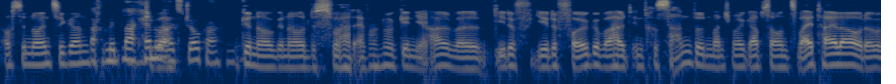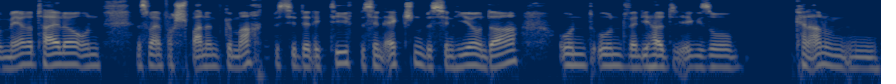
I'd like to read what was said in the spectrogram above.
aus den 90ern. Ach, mit Mark Hamill als Joker. Genau, genau. Das war halt einfach nur genial, weil jede, jede Folge war halt interessant und manchmal gab es auch einen Zweiteiler oder mehrere Teile und es war einfach spannend gemacht. Bisschen Detektiv, bisschen Action, bisschen hier und da. Und, und wenn die halt irgendwie so keine Ahnung, ein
